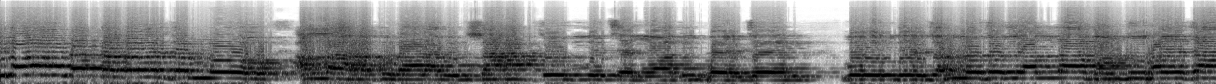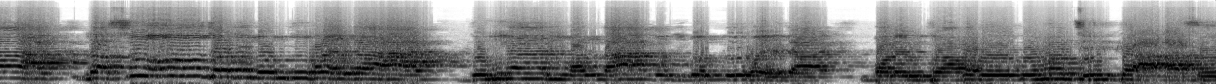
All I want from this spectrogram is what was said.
ঈমান রক্ষা করার জন্য আল্লাহ রাব্বুল আলামিন সাহায্য দিয়েছেন, ওয়াজিব হয়েছেন। মুমিনদের জন্য যদি আল্লাহ বন্ধু হয়ে যায় রাসূল বন্ধু হয়ে যায়, দুনিয়ার ইমানদার যদি বন্ধু হয়ে যায়, বলেন তো আমাদের কোনো চিন্তা আছে?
